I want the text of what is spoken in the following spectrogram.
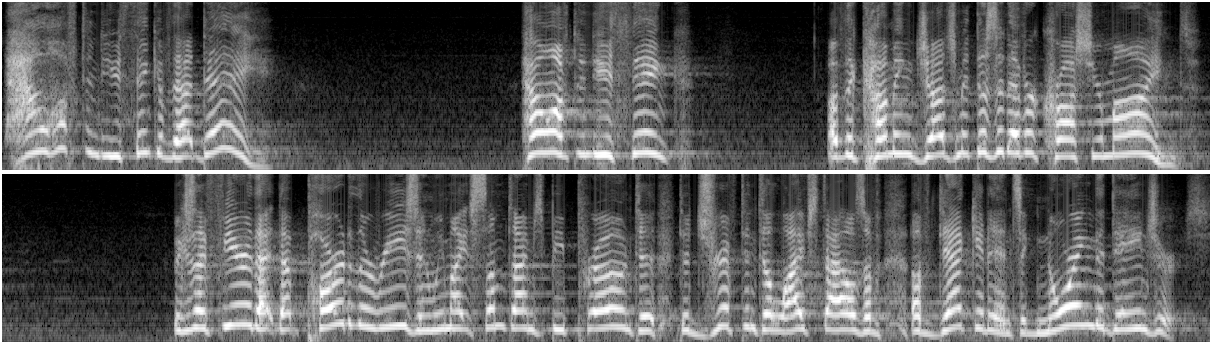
How often do you think of that day? How often do you think of the coming judgment? Does it ever cross your mind? Because I fear that, that part of the reason we might sometimes be prone to, to drift into lifestyles of, of decadence, ignoring the dangers,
